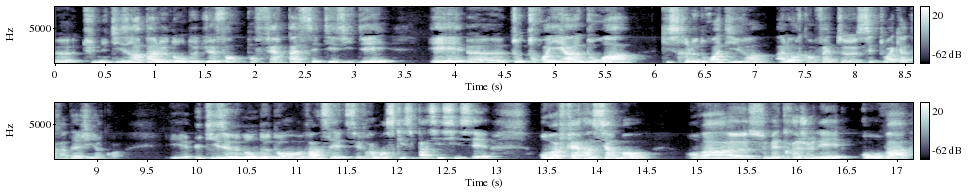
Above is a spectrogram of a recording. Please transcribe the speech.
euh, tu n'utiliseras pas le nom de Dieu pour, faire passer tes idées et euh, t'octroyer un droit qui serait le droit divin, alors qu'en fait euh, c'est toi qui es en train d'agir quoi. Et utiliser le nom de Dieu en vain, c'est vraiment ce qui se passe ici. C'est on va faire un serment on va euh, se mettre à jeûner, on va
